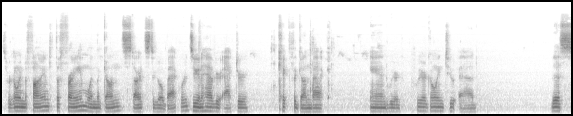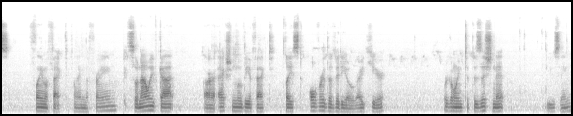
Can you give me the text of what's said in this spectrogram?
So we're going to find the frame when the gun starts to go backwards. You're going to have your actor kick the gun back and we're we are going to add this flame effect. Find the frame. So now we've got our action movie effect placed over the video right here. We're going to position it using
